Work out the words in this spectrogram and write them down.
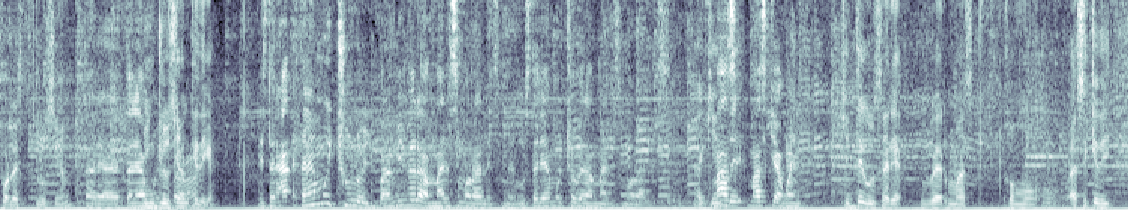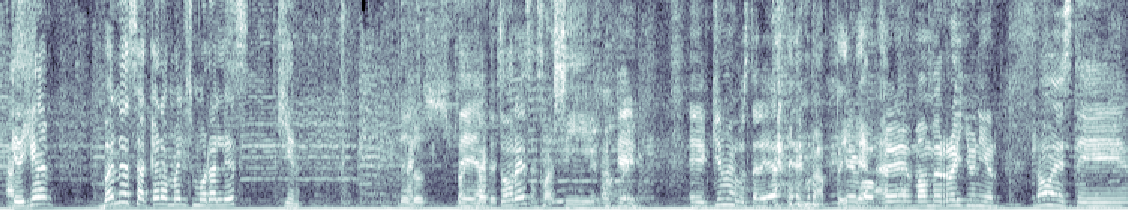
por la exclusión. Estaría, estaría muy Inclusión perro. que diga. Estaría, estaría muy chulo para mí ver a Miles Morales. Me gustaría mucho ver a Miles Morales. ¿A quién Más, te- más que a Gwen. ¿Quién te gustaría ver más como así que, di- que Así. dijeran, van a sacar a Miles Morales, ¿quién? De los de actores, así. Pues sí. Ok. Eh, ¿Quién me gustaría? Mbappé. Mbappé, Mamberrey Jr. No, este.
